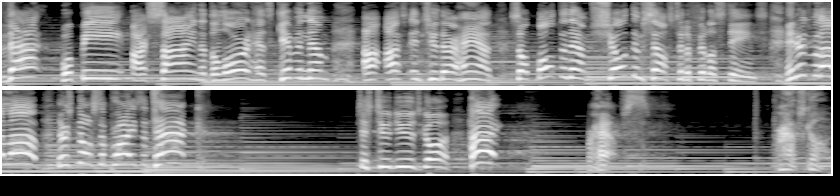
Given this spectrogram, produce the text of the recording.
That will be our sign that the Lord has given them uh, us into their hand. So both of them showed themselves to the Philistines. And here's what I love there's no surprise attack. Just two dudes going, hey, perhaps, perhaps God.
